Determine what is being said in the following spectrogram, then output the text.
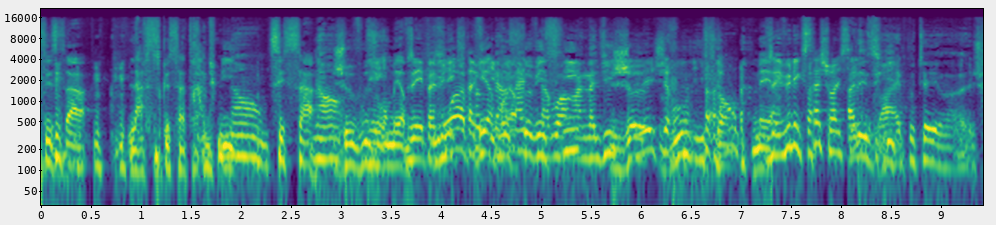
C'est ça, là, ce que ça traduit. Non. C'est ça, Non. je vous Mais emmerde. vous avez pas vu Moi, l'extrait Pierre Moscovici, d'avoir un avis je vous différent. Vous avez emmerde. vu l'extrait sur LCI Allez-y. Bah, écoutez, euh, je...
